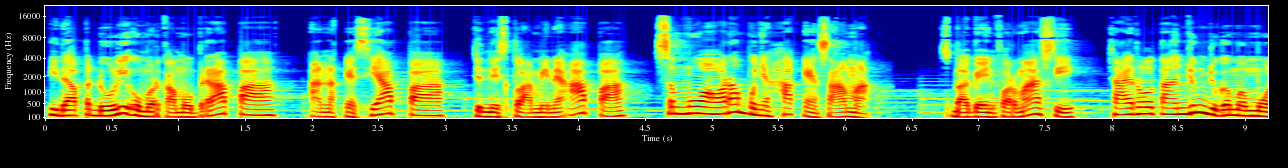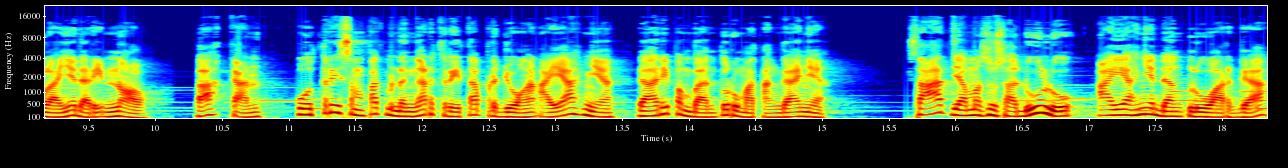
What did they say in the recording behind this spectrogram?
Tidak peduli umur kamu berapa, anaknya siapa, jenis kelaminnya apa, semua orang punya hak yang sama. Sebagai informasi, Cairul Tanjung juga memulainya dari nol. Bahkan, Putri sempat mendengar cerita perjuangan ayahnya dari pembantu rumah tangganya. Saat zaman susah dulu, ayahnya dan keluarga,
